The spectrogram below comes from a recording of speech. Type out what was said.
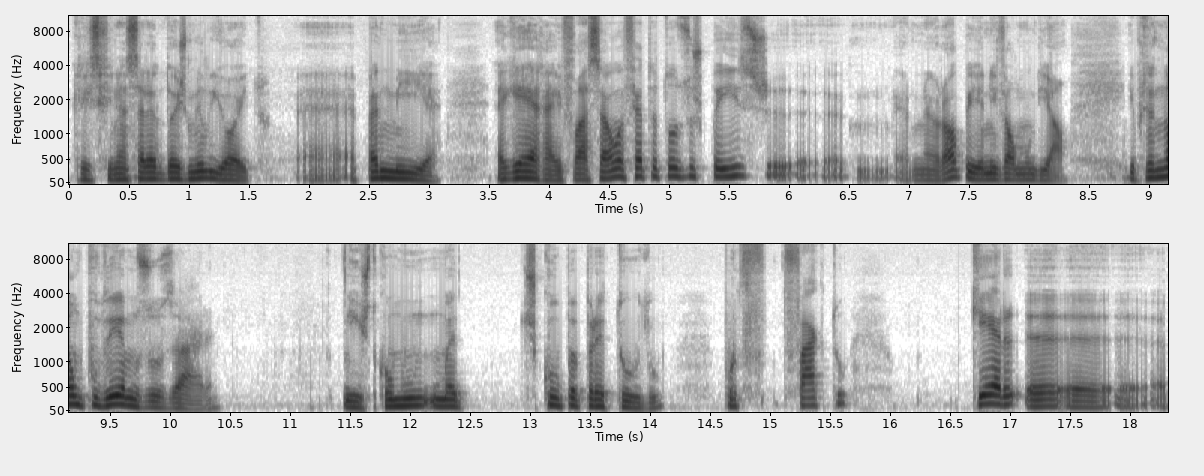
a crise financeira de 2008, uh, a pandemia, a guerra, a inflação afeta todos os países uh, na Europa e a nível mundial. E, portanto, não podemos usar isto como uma desculpa para tudo, porque de facto, quer a, a, a,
